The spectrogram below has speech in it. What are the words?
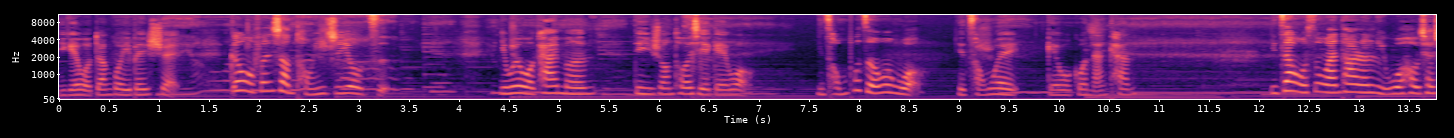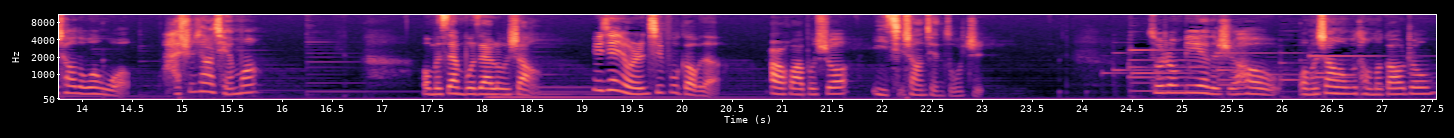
你给我端过一杯水，跟我分享同一只柚子。你为我开门，递一双拖鞋给我。你从不责问我，也从未给我过难堪。你在我送完他人礼物后，悄悄地问我：“还剩下钱吗？”我们散步在路上，遇见有人欺负狗的，二话不说，一起上前阻止。初中毕业的时候，我们上了不同的高中，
